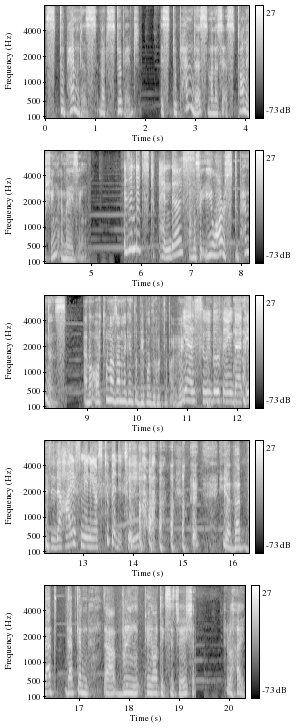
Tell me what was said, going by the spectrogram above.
স্টুপেন্ডাস নট স্টুপিড স্টুপেন্ডাস মানে হচ্ছে অ্যাস্টনিশিং অ্যামেজিং Isn't it stupendous? আমি বলছি ইউ আর স্টুপেন্ডাস এবং অর্থ না জানলে কিন্তু বিপদ ঘটতে পারে right? Yes, we will think that it's the highest meaning of stupidity. yeah that that that can uh, bring chaotic situation. Right.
